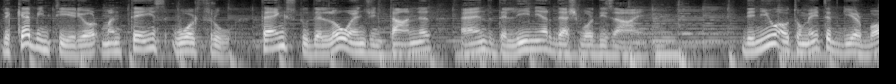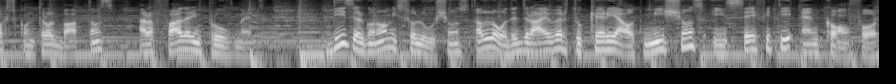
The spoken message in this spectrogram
The cab interior maintains walk-through thanks to the low engine tunnel and the linear dashboard design. The new automated gearbox control buttons are a further improvement. These ergonomic solutions allow the driver to carry out missions in safety and comfort.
